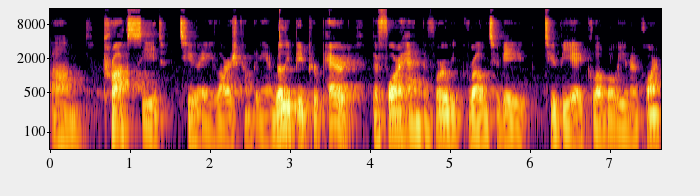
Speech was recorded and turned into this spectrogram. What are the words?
um, proxied to a large company and really be prepared beforehand before we grow to be to be a global unicorn.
